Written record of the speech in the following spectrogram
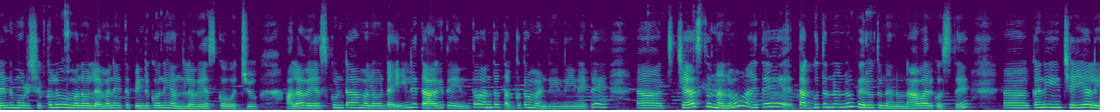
రెండు మూడు చుక్కలు మనం లెమన్ అయితే పిండుకొని అందులో వేసుకోవచ్చు. అలా వేసుకుంటా మనం డైలీ తాగితే ఎంతో అంత తగ్గుతామండి. నేనైతే చేస్తున్నాను. అయితే తగ్గుతున్నాను పెరుగుతున్నాను నా వరకు వస్తే. కానీ చెయ్యాలి.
